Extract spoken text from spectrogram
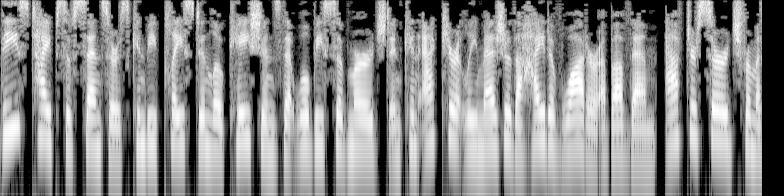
These types of sensors can be placed in locations that will be submerged and can accurately measure the height of water above them. After surge from a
